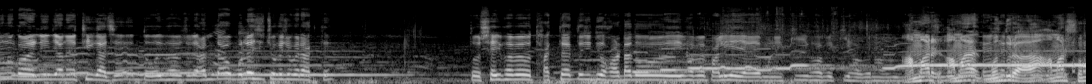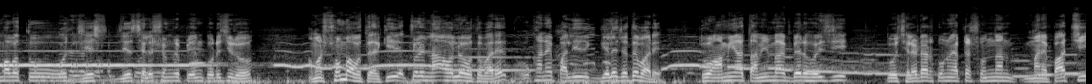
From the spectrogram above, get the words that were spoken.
মনে করেনি জানে ঠিক আছে। তো ওইভাবে চলে আমি তাও বলেছি চোখে চোখে রাখতে। তো সেইভাবে ও থাকতে থাকতে যদি হঠাৎ ও এইভাবে পালিয়ে যায় মানে কীভাবে কি হবে না আমার আমার বন্ধুরা আমার সম্ভবত ও যে যে ছেলের সঙ্গে প্রেম করেছিল আমার সম্ভবত আর কি। অ্যাকচুয়ালি না হলেও হতে পারে ওখানে পালিয়ে গেলে যেতে পারে। তো আমি আর তামিম ভাই বের হয়েছি। তো ছেলেটার কোনো একটা সন্ধান মানে পাচ্ছি।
